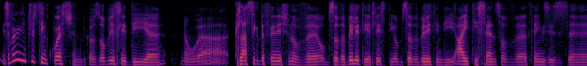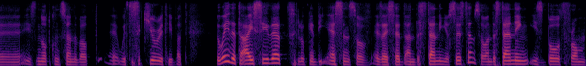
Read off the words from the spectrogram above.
It's a very interesting question because obviously the uh, you know, uh, classic definition of uh, observability, at least the observability in the IT sense of uh, things, is uh, is not concerned about uh, with security. But the way that I see that, looking at the essence of, as I said, understanding your system. So understanding is both from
